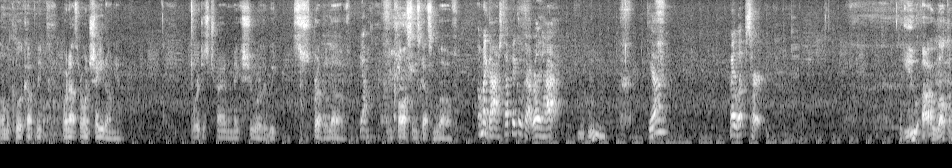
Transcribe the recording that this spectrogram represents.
or McClure company, we're not throwing shade on you. We're just trying to make sure that we spread the love. Yeah. And Claussen's got some love. Oh my gosh, that pickle got really hot. Mm-hmm. Yeah. My lips hurt. You are welcome.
